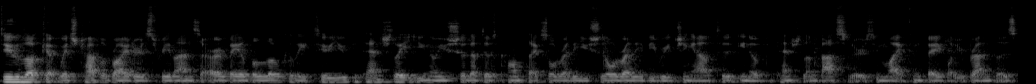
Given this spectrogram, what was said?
do look at which travel writers freelance are available locally to you potentially. You know you should have those contacts already. You should already be reaching out to you know potential ambassadors who might convey what your brand does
